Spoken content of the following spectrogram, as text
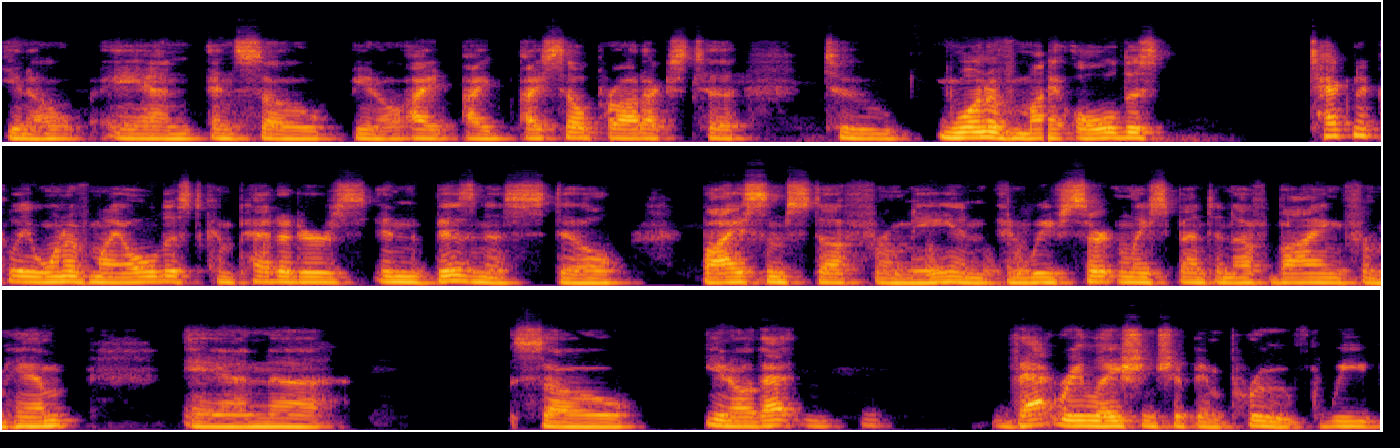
you know and and so you know i i, I sell products to to one of my oldest technically one of my oldest competitors in the business still buy some stuff from me and, and we've certainly spent enough buying from him. And uh, so you know that that relationship improved we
